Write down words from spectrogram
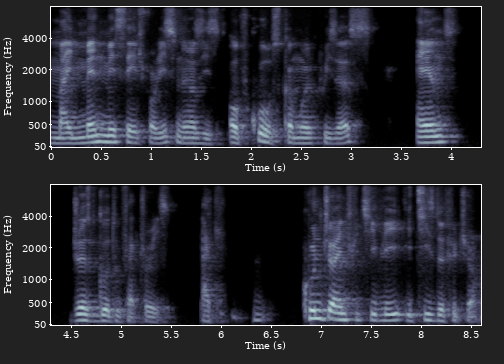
my main message for listeners is of course come work with us and just go to factories like counterintuitively it is the future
